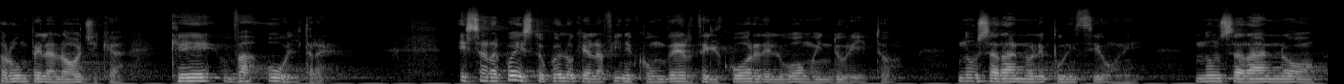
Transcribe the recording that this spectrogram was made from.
rompe la logica, che va oltre. E sarà questo quello che alla fine converte il cuore dell'uomo indurito. Non saranno le punizioni, non saranno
